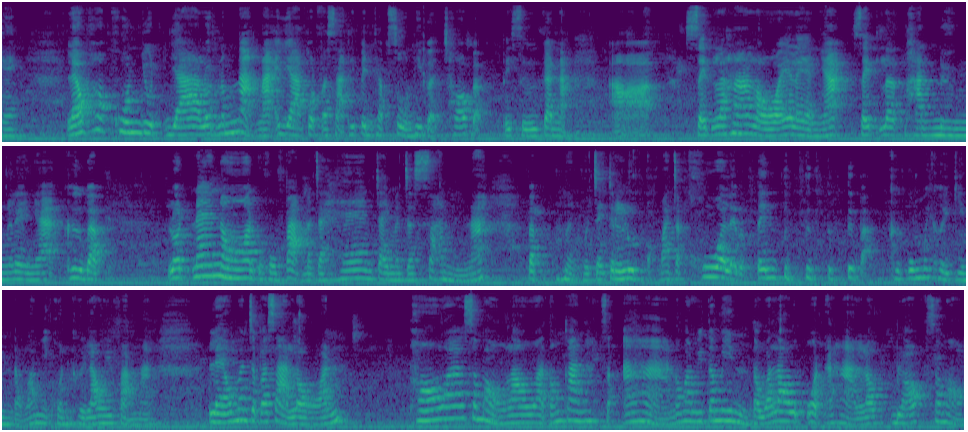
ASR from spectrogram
ไง แล้วพอคุณหยุดยาลดน้ำหนักนะยากดประสาทที่เป็นแคปซูลที่แบบชอบแบบไปซื้อกันนะอะเซตละห้าร้อยอะไรอย่างเงี้ย เซตละพันหนึ่งอะไรอย่างเงี้ย คือแบบ ลดแน่นอนโอ้โหปากมันจะแห้งใจมันจะสั่นนะแบบเหมือนหัวใจจะหลุดออกมาจากขั้วเลยแบบเต้นตึกตึกตึกตึกอะคือกุ้งไม่เคยกิน แต่ว่ามีคนเคยเล่าให้ฟังนะ แล้วมันจะประสาทหลอน เพราะว่าสมองเราอะต้องการอาหารต้องการวิตามิน แต่ว่าเราอดอาหารเราบล็อกสมอง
